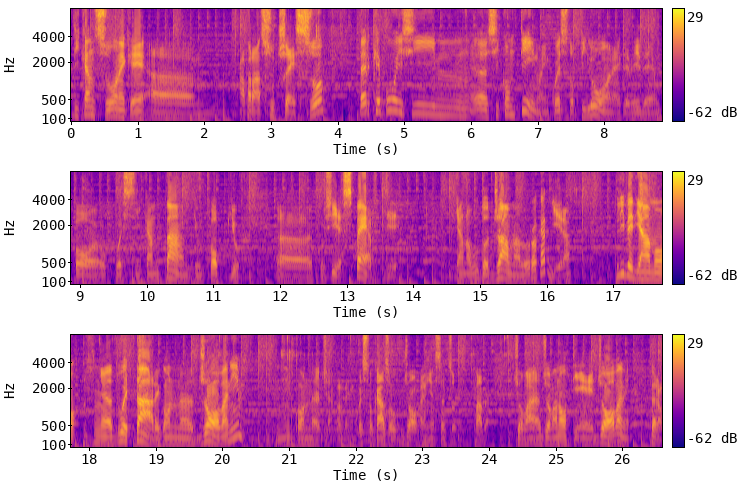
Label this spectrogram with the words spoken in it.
di canzone che uh, avrà successo perché poi si, mh, eh, si, continua in questo filone che vede un po' questi cantanti un po' più eh, così esperti che hanno avuto già una loro carriera. Li vediamo eh, duettare con giovani con, cioè, vabbè, in questo caso giovani, nel senso, vabbè, Giova, Giovanotti è giovane, però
